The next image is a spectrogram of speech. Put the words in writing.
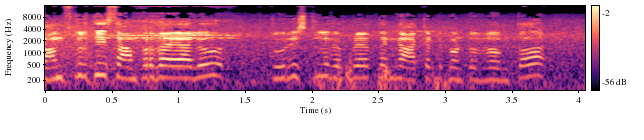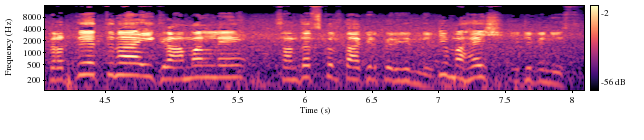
సంస్కృతి సాంప్రదాయాలు టూరిస్టులు విపరీతంగా ఆకట్టుకుంటుండడంతో పెద్ద ఎత్తున ఈ గ్రామాలని సందర్శకుల తాకిడి పెరిగింది. ఇది మహేష్ ఇటీవీ న్యూస్.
